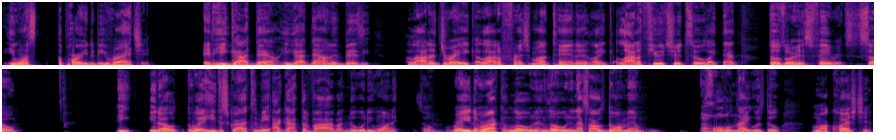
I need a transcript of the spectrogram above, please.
He wants the party to be ratchet, and he got down. He got down and busy. A lot of Drake, a lot of French Montana, like a lot of Future too. Like that, those were his favorites. So he, you know, the way he described to me, I got the vibe. I knew what he wanted. So ready to rock and load and load, and that's what I was doing, man. The whole night was dope. But my question:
